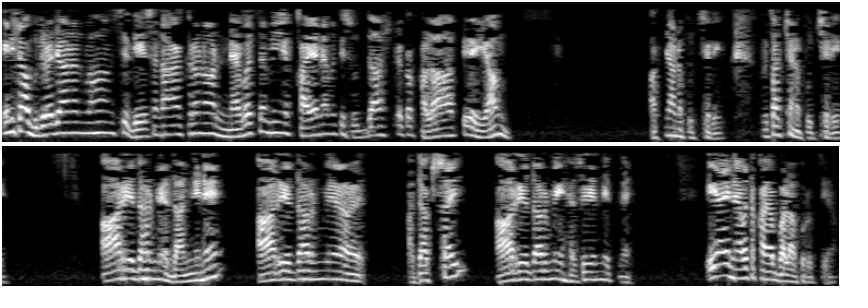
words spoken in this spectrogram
ඒ නිසා බුදුරජාණන් වහන්සේ දේශනා කරන නැවත මේ කය නැමැති සුද්ධාෂ්ටක කලාපයේ යම් අඥාන පුච්චරේ, ප්‍රත්‍යක්ෂණ පුච්චරේ ආර්ය ධර්මය දන්නේ නැහැ. ආර්ය ධර්මය අදක්ෂයි. ආර්ය ධර්මයේ හැසිරෙන්නෙත් නැහැ. ඒ අය නැවත කයක් බලාපොරොත්තු වෙනවා.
